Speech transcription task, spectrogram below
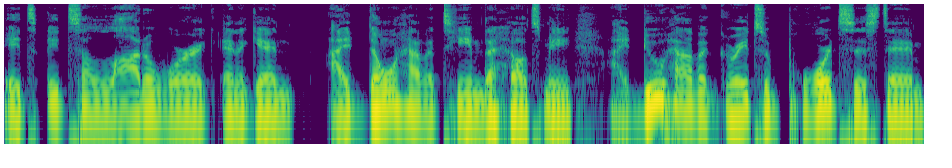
It's, it's a lot of work. And again, I don't have a team that helps me. I do have a great support system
